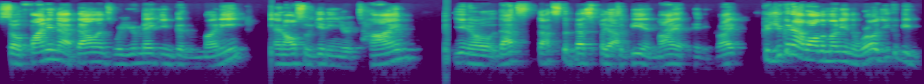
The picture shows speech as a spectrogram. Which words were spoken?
So finding that balance where you're making good money and also getting your time, you know, that's that's the best place Yeah. to be, in my opinion, right? Because you can have all the money in the world, you could be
